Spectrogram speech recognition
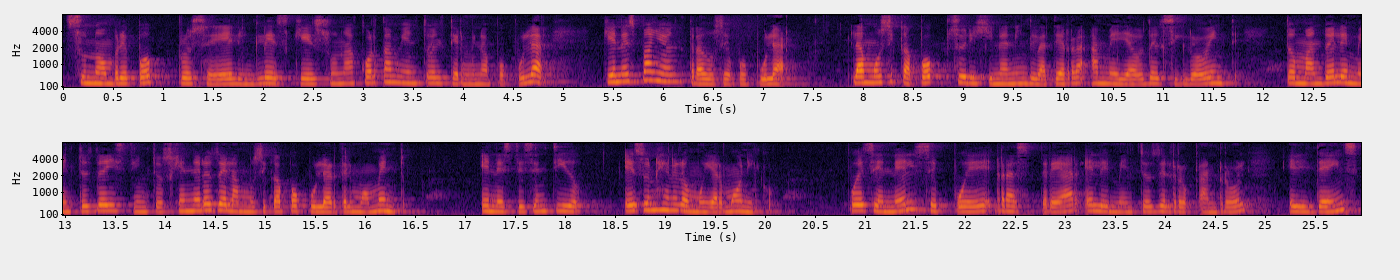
Su nombre pop procede del inglés, que es un acortamiento del término popular, que en español traduce popular. La música pop se origina en Inglaterra a mediados del siglo XX tomando elementos de distintos géneros de la música popular del momento. En este sentido, es un género muy armónico, pues en él se puede rastrear elementos del rock and roll, el dance,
